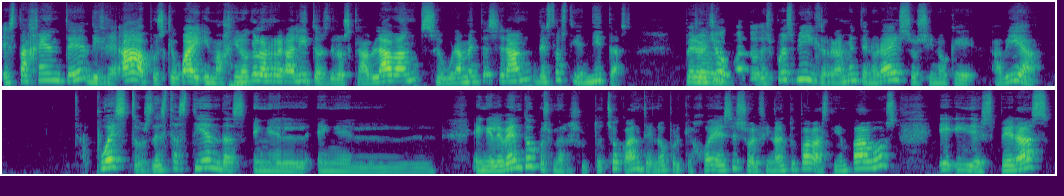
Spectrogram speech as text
esta gente dije, ah, pues qué guay, imagino que los regalitos de los que hablaban seguramente serán de estas tienditas. Pero yo cuando después vi que realmente no era eso, sino que había puestos de estas tiendas en el, en el, en el evento, pues me resultó chocante, ¿no? Porque, joder, es eso, al final tú pagas 100 pavos y, y esperas,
